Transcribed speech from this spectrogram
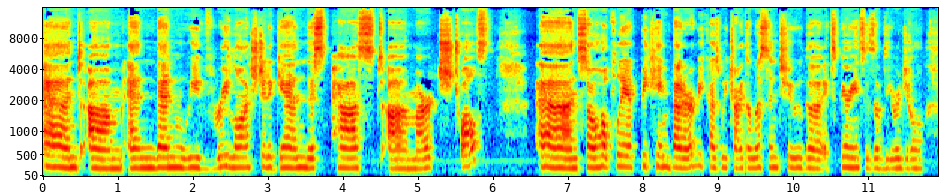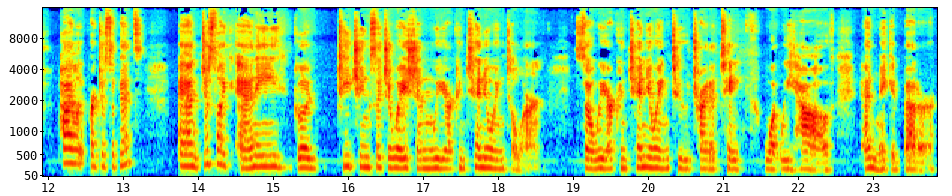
And um, and then we've relaunched it again this past uh, March twelfth. And so hopefully it became better because we tried to listen to the experiences of the original pilot participants. And just like any good teaching situation, we are continuing to learn. So we are continuing to try to take what we have and make it better.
